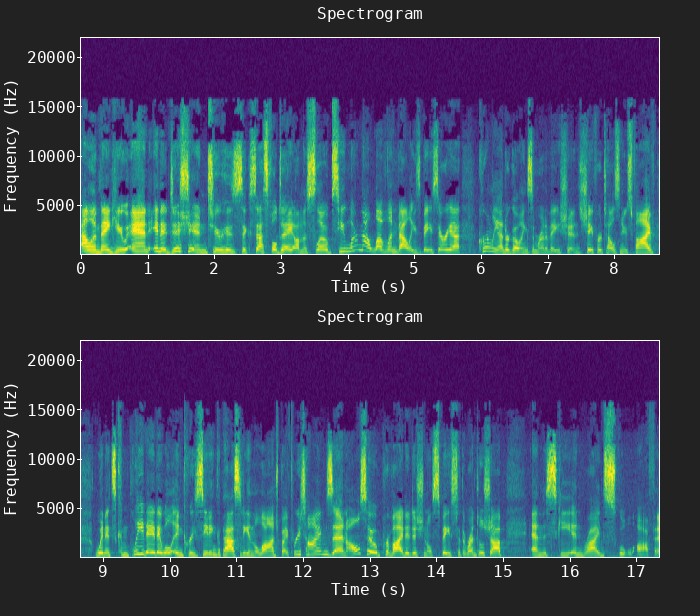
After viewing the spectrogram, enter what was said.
Alan, thank you. And in addition to his successful day on the slopes, he learned that Loveland Valley's base area currently undergoing some renovations. Schaefer tells News 5 when it's completed, it will increase seating capacity in the lodge by three times and also provide additional space to the rental shop and the ski and ride school office.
